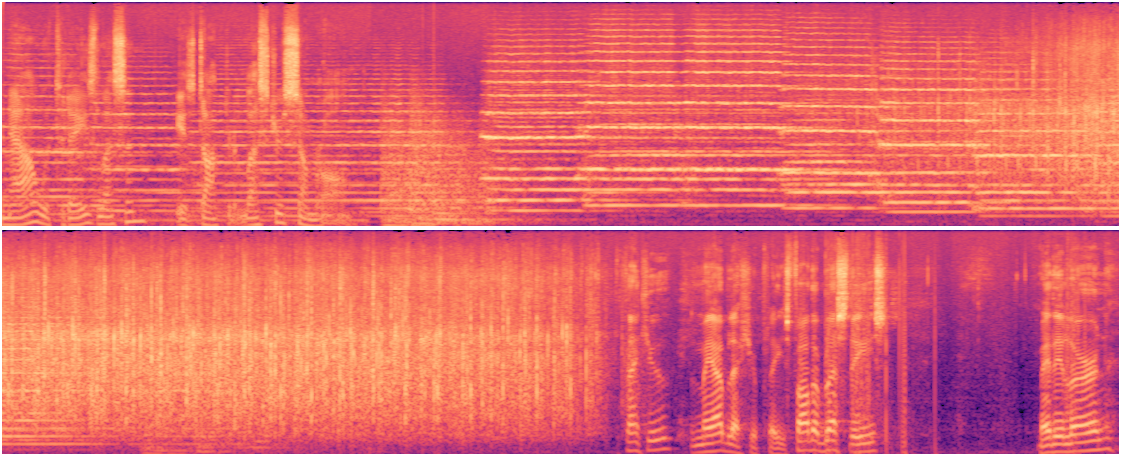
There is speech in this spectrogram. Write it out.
Now, with today's lesson, is Dr. Lester Sumrall. Thank you. May I bless you, please. Father, bless these. May they learn,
